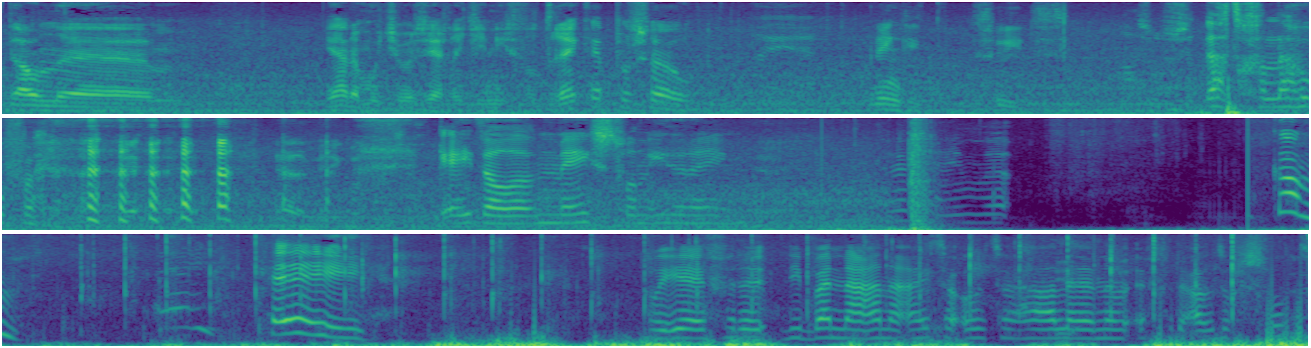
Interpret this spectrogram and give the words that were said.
dan, ehm, ja, dan moet je maar zeggen dat je niet veel trek hebt of zo. Denk ik, zoiets. Alsof ze dat geloven. ja, dat weet ik wel. Ik eet al het meest van iedereen. Kom. Hey. Wil je even de, die bananen uit de auto halen en even de auto op slot?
